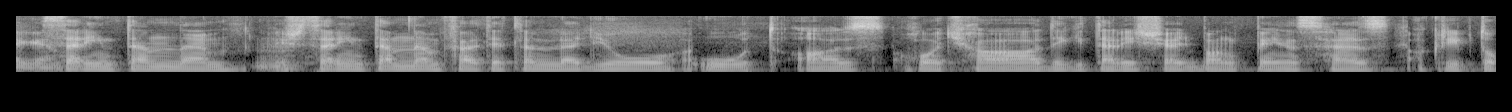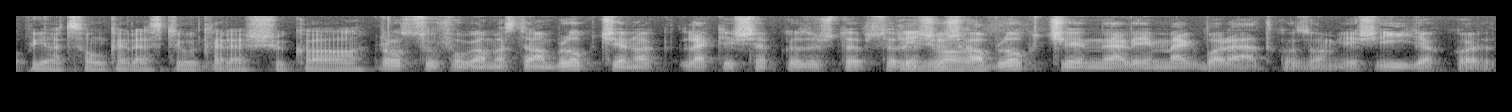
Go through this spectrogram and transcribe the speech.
igen. szerintem nem. Mm. És szerintem nem feltétlenül egy jó út az, hogyha a digitális egybankpénzhez a kriptopiacon keresztül keressük a... Rosszul fogalmaztam, a blockchain a leg legkisebb közös többszörös, és ha a blockchain-nel én megbarátkozom, és így akkor...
